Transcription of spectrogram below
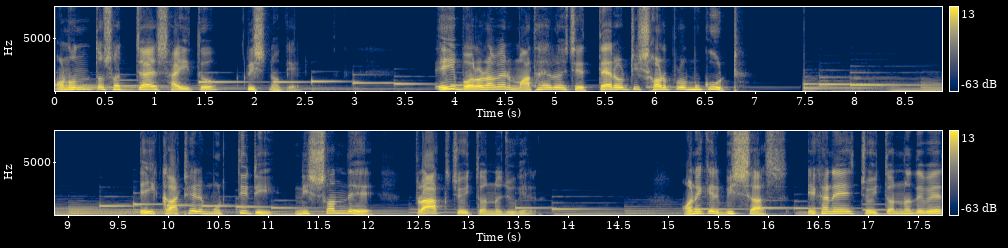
অনন্ত সজ্জায় শায়িত কৃষ্ণকে। এই বলরামের মাথায় রয়েছে তেরোটি সর্প মুকুট। এই কাঠের মূর্তিটি নিঃসন্দেহে প্রাক চৈতন্য যুগের। অনেকের বিশ্বাস, এখানে চৈতন্যদেবের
